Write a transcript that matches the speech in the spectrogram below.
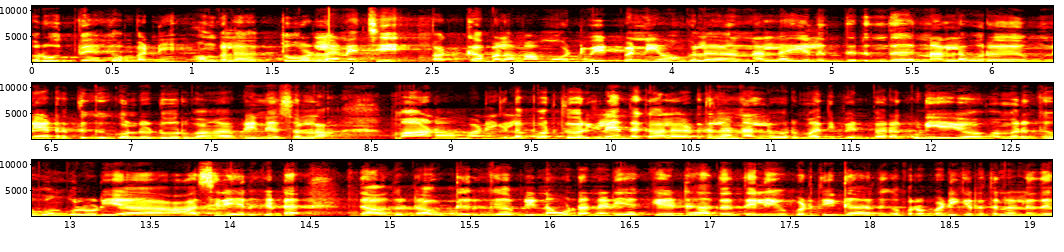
ஒரு உத்வேகம் பண்ணி உங்களை தோல் நினச்சி பக்கபலமாக மோட்டிவேட் பண்ணி உங்களை நல்லா எழுந்திருந்து நல்ல ஒரு முன்னேற்றத்துக்கு கொண்டுட்டு வருவாங்க அப்படின்னே சொல்லலாம். மாணவ மாணிகளை பொறுத்தவரையிலும் இந்த காலகட்டத்தில் நல்ல ஒரு மதிப்பெண் பெறக்கூடிய யோகம் இருக்குது உங்களுடைய ஆசிரியர்கிட்ட ஏதாவது டவுட் இருக்குது அப்படின்னா உடனடியாக கேட்டு அதை தெளிவுபடுத்திட்டு அதுக்கப்புறம் படிக்கிறது நல்லது.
